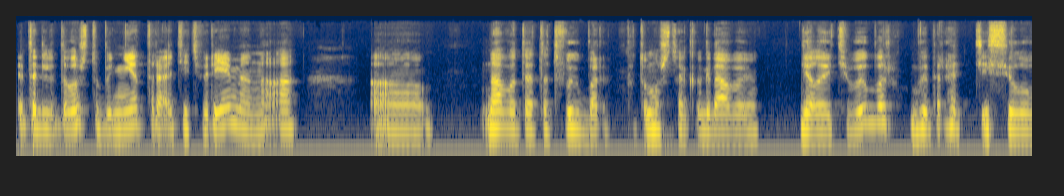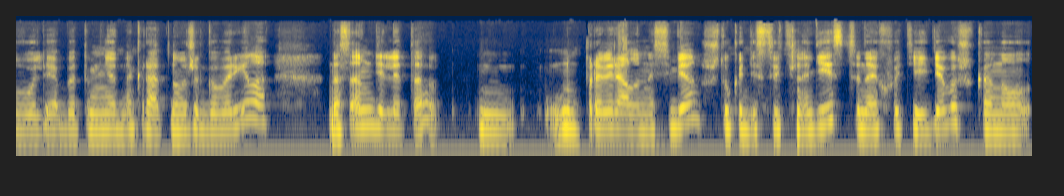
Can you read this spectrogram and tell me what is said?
это для того, чтобы не тратить время на, а, на вот этот выбор. Потому что когда вы делаете выбор, вы тратите силу воли. Я об этом неоднократно уже говорила. На самом деле это ну, проверяла на себе. Штука действительно действенная, хоть и девушка, но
